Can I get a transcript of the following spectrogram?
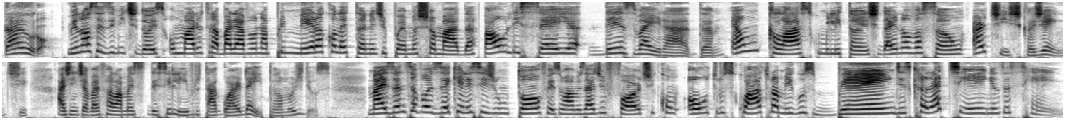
da Europa. 1922, o Mário trabalhava na primeira coletânea de poemas chamada Pauliceia Desvairada. É um clássico militante da inovação artística, gente. A gente já vai falar mais desse livro, tá? Guarda aí, pelo amor de Deus. Mas antes eu vou dizer que ele se juntou, fez uma amizade forte com outros quatro amigos bem descolatinhos, assim.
